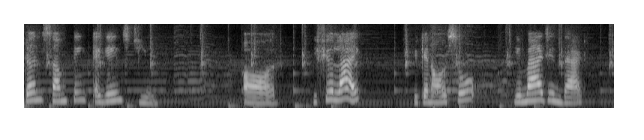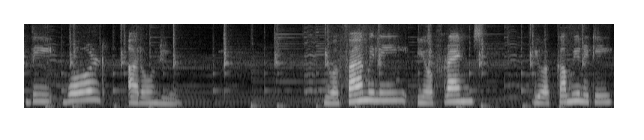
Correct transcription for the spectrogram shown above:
done something against you. Or if you like, you can also imagine that the world around you, your family, your friends, your community,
